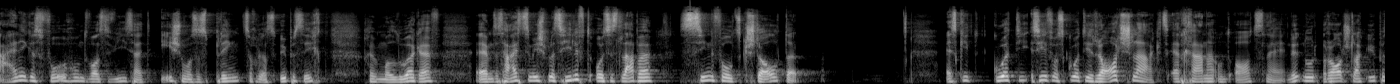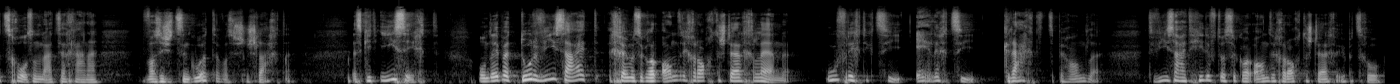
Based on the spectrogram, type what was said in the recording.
einiges vorkommt, was Weisheit ist und was es bringt, so ein bisschen als Übersicht. Können wir mal schauen. Ähm, das heißt zum Beispiel, es hilft, unser Leben sinnvoll zu gestalten. Es gibt gute, es hilft uns, gute Ratschläge zu erkennen und anzunehmen. Nicht nur Ratschläge überzukommen, sondern auch zu erkennen, was ist jetzt ein guter, was ist ein schlechter. Es gibt Einsicht. Und eben durch Weisheit können wir sogar andere Charakterstärken lernen. Aufrichtig zu sein, ehrlich zu sein, gerecht zu behandeln. Die Weisheit hilft uns sogar, andere Charakterstärken überzukommen.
